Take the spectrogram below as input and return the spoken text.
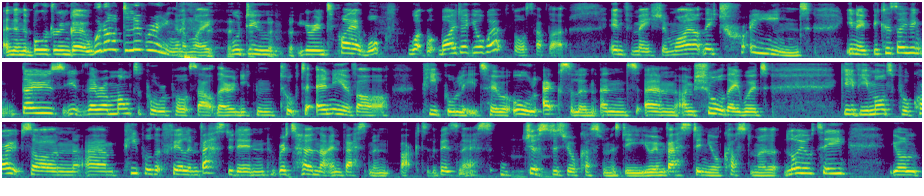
and then the boardroom go, "We're not delivering," and I'm like, "Well, do your entire work? Why don't your workforce have that information? Why aren't they trained? You know, because I think those there are multiple reports out there, and you can talk to any of our people leads who are all excellent, and um, I'm sure they would give you multiple quotes on um, people that feel invested in return that investment back to the business, just as your customers do. You invest in your customer loyalty, your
